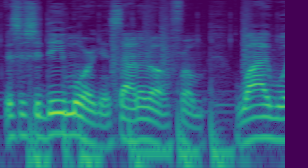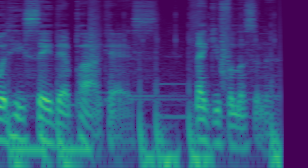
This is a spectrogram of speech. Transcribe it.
This is Shadeed Morgan signing off from Why Would He Say That podcast. Thank you for listening.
